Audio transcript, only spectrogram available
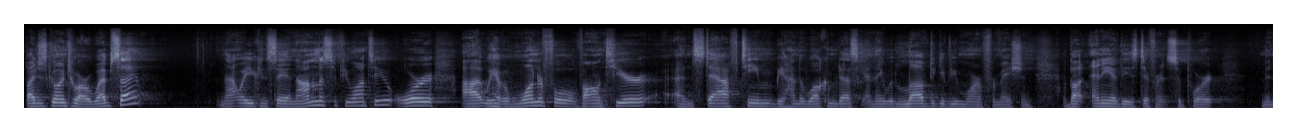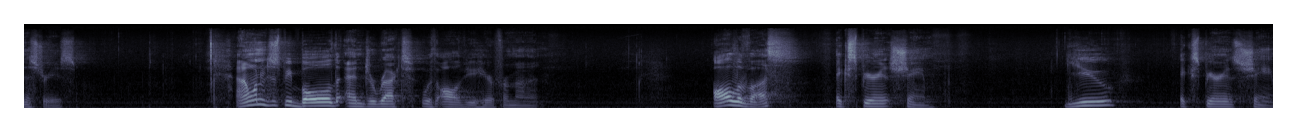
by just going to our website and that way you can stay anonymous if you want to. Or uh, we have a wonderful volunteer and staff team behind the welcome desk, and they would love to give you more information about any of these different support ministries. And I want to just be bold and direct with all of you here for a moment. All of us experience shame. You experience shame.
